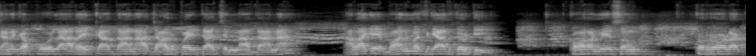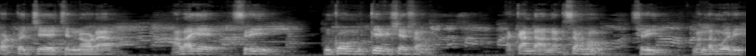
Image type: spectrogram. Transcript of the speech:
శనగ పూల రైకా దాన జారుపైట చిన్న దాన అలాగే భానుమతి గారితోటి కోరమీసం కుర్రోడ కొట్టొచ్చే చిన్నోడ? అలాగే శ్రీ ఇంకో ముఖ్య విశేషం. అఖండ నటసింహం శ్రీ నందమూరి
